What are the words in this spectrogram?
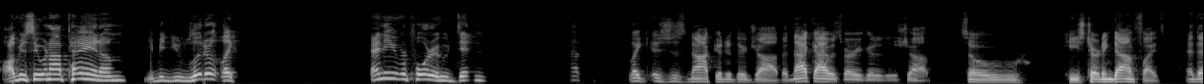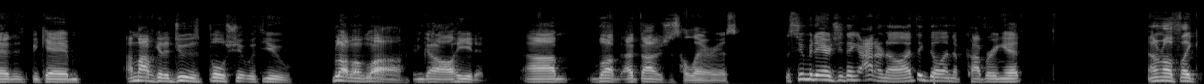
Obviously, we're not paying him. You mean you literally like any reporter who didn't like is just not good at their job. And that guy was very good at his job. So he's turning down fights. And then it became, I'm not gonna do this bullshit with you, blah blah blah, and got all heated. Um, love I thought it was just hilarious. The Su Mudaerji thing, I don't know. I think they'll end up covering it. I don't know if like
